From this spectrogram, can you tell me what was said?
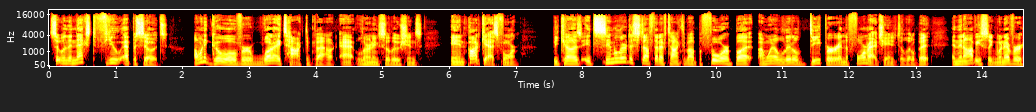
So, in the next few episodes, I want to go over what I talked about at Learning Solutions in podcast form because it's similar to stuff that I've talked about before, but I went a little deeper and the format changed a little bit. And then obviously, whenever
